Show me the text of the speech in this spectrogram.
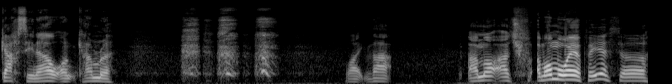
gassing out on camera. like that. I'm not, I'm on my way up here, so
